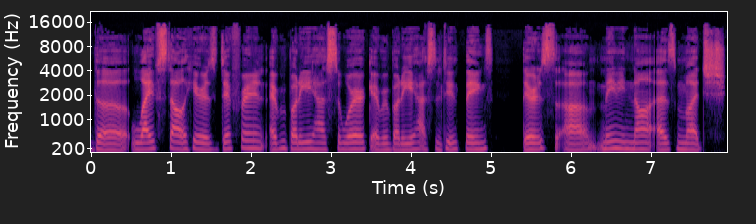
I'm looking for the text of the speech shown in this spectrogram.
the lifestyle here is different. Everybody has to work, everybody has to do things. There's um, maybe not as much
